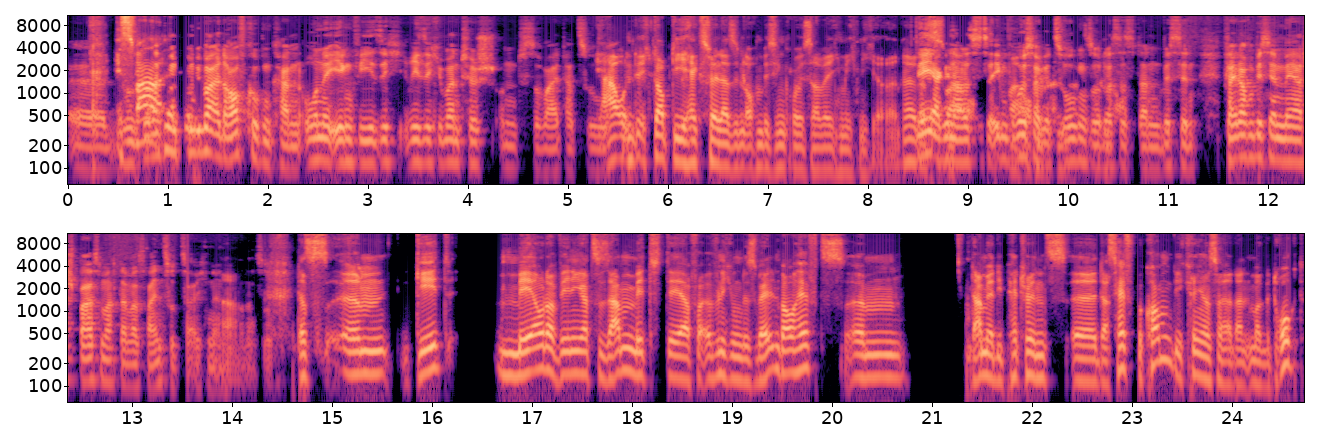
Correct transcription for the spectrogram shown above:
äh, es so, war, dass man überall drauf gucken kann, ohne irgendwie sich riesig über den Tisch und so weiter zu. Ja, und ich glaube, die Hexfelder sind auch ein bisschen größer, wenn ich mich nicht irre. Ne? Ja, ja, genau, das ist eben größer gezogen, so dass genau. es dann ein bisschen, vielleicht auch ein bisschen mehr Spaß macht, da was reinzuzeichnen ja. oder so. Das ähm, geht mehr oder weniger zusammen mit der Veröffentlichung des Weltenbauhefts. Ähm, da haben ja die Patrons äh, das Heft bekommen, die kriegen das ja dann immer gedruckt.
